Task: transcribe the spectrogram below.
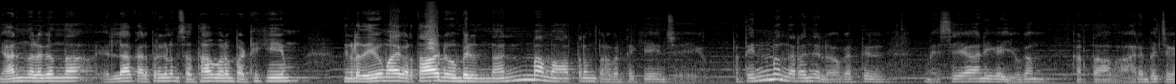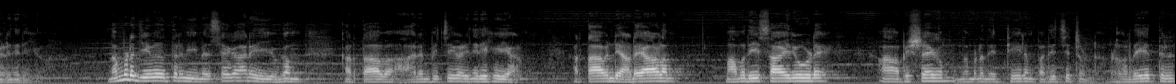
ഞാൻ നൽകുന്ന എല്ലാ കൽപ്പനകളും ശ്രദ്ധാപൂർവം പഠിക്കുകയും നിങ്ങളുടെ ദൈവമായ കർത്താവിന് മുമ്പിൽ നന്മ മാത്രം പ്രവർത്തിക്കുകയും ചെയ്യുക. അപ്പം തിന്മ നിറഞ്ഞ ലോകത്തിൽ മെസ്സിയാനിക യുഗം കർത്താവ് ആരംഭിച്ചു കഴിഞ്ഞിരിക്കുക നമ്മുടെ ജീവിതത്തിലും ഈ മെസ്സിയാനിക യുഗം കർത്താവ് ആരംഭിച്ചു കഴിഞ്ഞിരിക്കുകയാണ്. കർത്താവിന്റെ അടയാളം മാമദീസായിലൂടെ ആ അഭിഷേകം നമ്മുടെ നെറ്റിയിലും പതിച്ചിട്ടുണ്ട്. നമ്മുടെ ഹൃദയത്തിൽ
